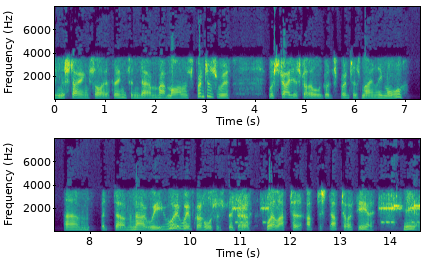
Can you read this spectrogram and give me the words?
in the staying side of things, and um, milers, sprinters. We're, Australia's got all the good sprinters mainly more, um, but um, no, we, we we've got horses that are well up to up to up to it. Yeah, yeah.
